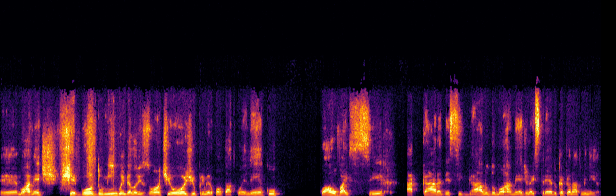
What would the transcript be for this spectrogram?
É, Mohamed chegou domingo em Belo Horizonte, hoje o primeiro contato com o elenco. Qual vai ser a cara desse galo do Mohamed na estreia do Campeonato Mineiro?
